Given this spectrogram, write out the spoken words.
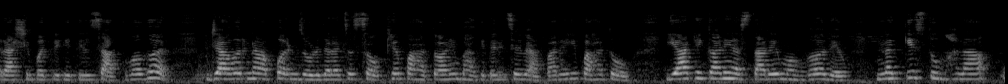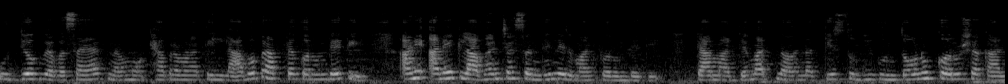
राशीपत्रिकेतील सातवं घर ज्यावरनं आपण जोडीदाराचं सौख्य पाहतो आणि भागीदारीचे व्यापारही पाहतो या ठिकाणी असणारे मंगळदेव नक्कीच तुम्हाला उद्योग व्यवसायातनं मोठ्या प्रमाणातील लाभ प्राप्त करून देतील आणि अनेक लाभांच्या संधी निर्माण करून देतील. त्या माध्यमातनं नक्कीच तुम्ही गुंतवणूक करू शकाल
